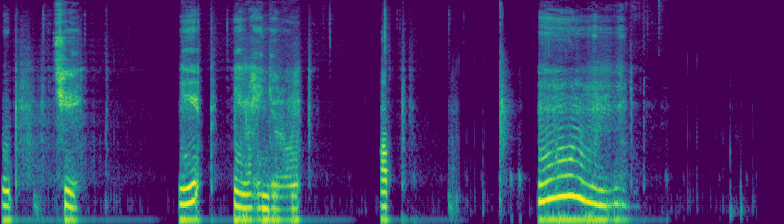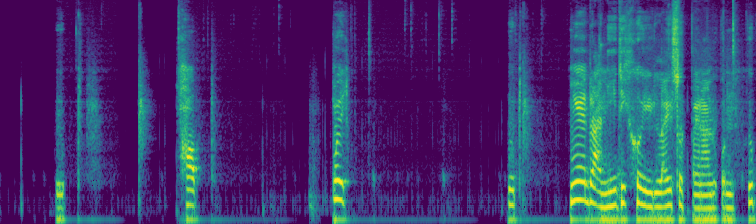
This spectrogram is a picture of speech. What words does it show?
โอเคนี่นี่เราเห็นเยอะแล้วเนี่ย ปั๊บอ๋อมันไม่เอาตรงนี้ปึ๊บฮับ เฮ้ยปึ๊บเนี่ยด่านนี้ที่เคยไลฟ์สดไปนะทุกคนปึ๊บ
